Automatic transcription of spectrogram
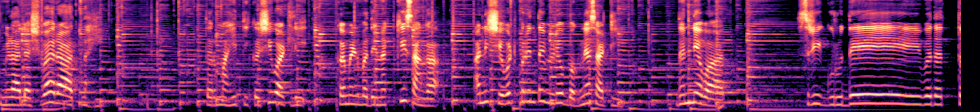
मिळाल्याशिवाय राहत नाही. तर माहिती कशी वाटली? कमेंटमध्ये नक्की सांगा आणि शेवटपर्यंत व्हिडिओ बघण्यासाठी धन्यवाद. श्री गुरुदेव दत्त.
